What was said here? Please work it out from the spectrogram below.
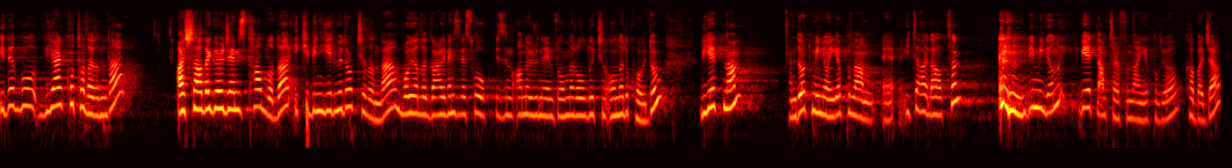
bir de bu diğer kotalarında aşağıda göreceğiniz tabloda 2024 yılında boyalı, galvaniz ve soğuk bizim ana ürünlerimiz onlar olduğu için onları koydum. Vietnam 4 milyon yapılan e, ithalatın 1 milyonu Vietnam tarafından yapılıyor kabaca.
